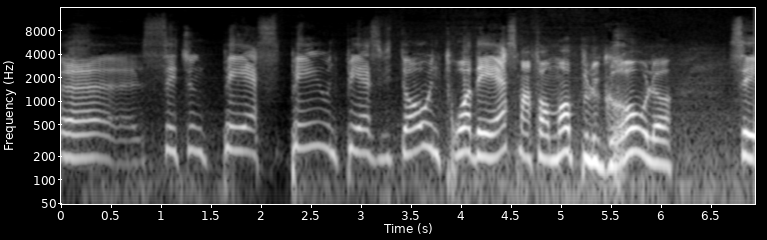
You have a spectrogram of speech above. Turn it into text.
euh, c'est une PSP, une PS Vita, une 3DS, mais en format plus gros là. C'est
